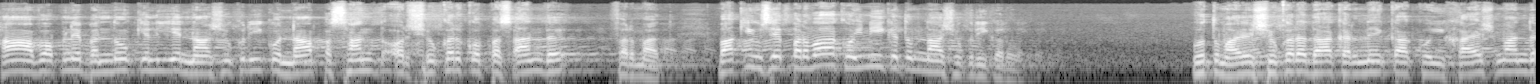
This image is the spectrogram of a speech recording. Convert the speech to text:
हाँ वो अपने बंदों के लिए नाशुक्री को नापसंद और शुक्र को पसंद फरमात। बाकी उसे परवाह कोई नहीं कि तुम नाशुक्री करो। वो तुम्हारे शुक्र अदा करने का कोई ख्वाहिशमंद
